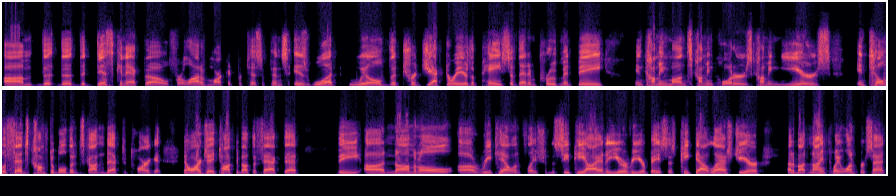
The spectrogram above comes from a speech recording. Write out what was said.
Um, the the the disconnect, though, for a lot of market participants is what will the trajectory or the pace of that improvement be in coming months, coming quarters, coming years until the Fed's comfortable that it's gotten back to target. Now, RJ talked about the fact that the uh, nominal uh, retail inflation, the CPI, on a year-over-year basis, peaked out last year at about 9.1 percent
